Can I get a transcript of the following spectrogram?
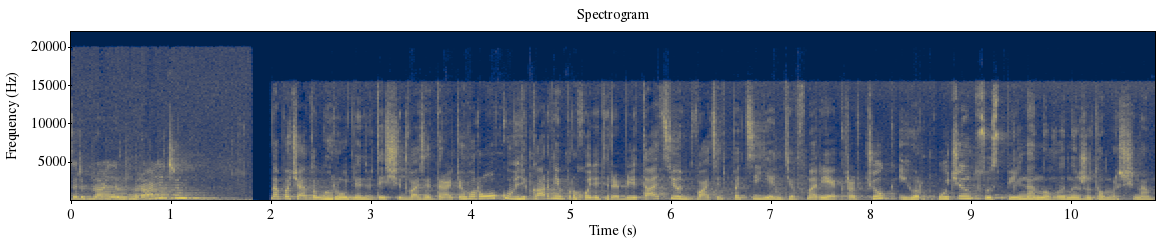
церебральним паралічем. На початок грудня 2023 року в лікарні проходять реабілітацію 20 пацієнтів. Марія Кравчук, Ігор Кучин, Суспільне новини Житомирщина.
